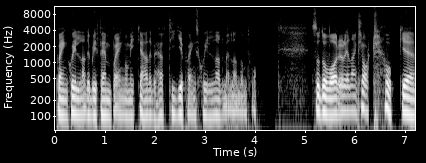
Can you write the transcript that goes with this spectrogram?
poängskillnad. Det blir fem poäng och Micke hade behövt tio poängs skillnad mellan de två. Så då var det redan klart och eh,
